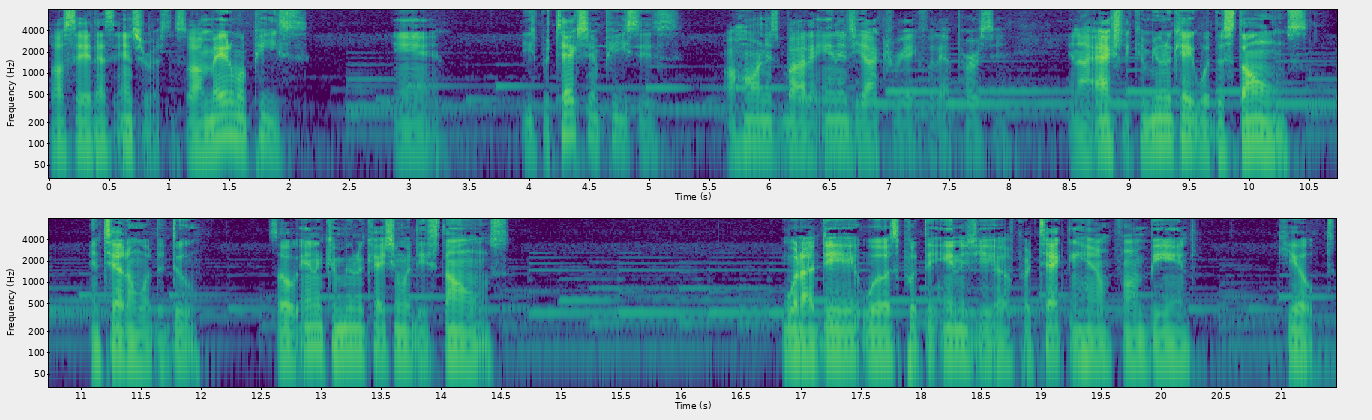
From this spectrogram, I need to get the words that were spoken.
So I said that's interesting. So I made him a piece, and these protection pieces are harnessed by the energy I create for that person. And I actually communicate with the stones and tell them what to do. So, in communication with these stones, what I did was put the energy of protecting him from being killed,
